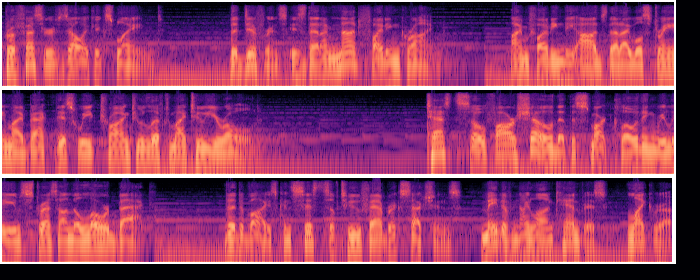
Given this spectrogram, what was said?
Professor Zelik explained. The difference is that I'm not fighting crime. I'm fighting the odds that I will strain my back this week trying to lift my two-year-old. Tests so far show that the smart clothing relieves stress on the lower back. The device consists of two fabric sections, made of nylon canvas, lycra,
